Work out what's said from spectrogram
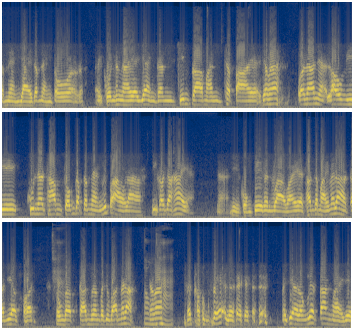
ตำแหน่งใหญ่ตำแหน่งโตไอ้คนข้างในอะแย่งกันชิ้นปลามันแทบตายใช่ไหมเพราะฉะนั้นเนี่ยเรามีคุณธรรมสมกับตำแหน่งหรือเปล่าล่ะที่เขาจะให้อะนะนี่คงเจท่านว่าไว้อะทันสมัยไหมล่ะกันเรียพรตรงกับการเมืองปัจจุบันไหมล่ะตรงใช่ไหมค่ะตรงเป๊ะเลยไม่เชื่อลองเลือกตั้งใหม่ดิ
